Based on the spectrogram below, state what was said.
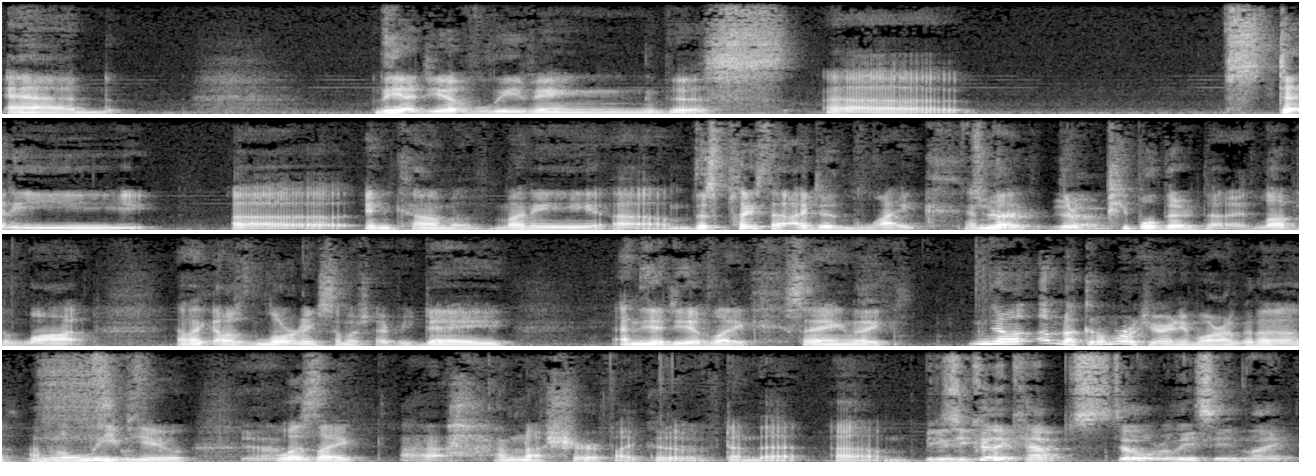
and the idea of leaving this uh, steady uh, income of money, um, this place that I did like, and Sure, like there yeah. are people there that I loved a lot, and like I was learning so much every day, and the idea of like saying like, you know, I'm not going to work here anymore. I'm gonna I'm gonna leave you Yeah. was like uh, I'm not sure if I could have done that. Um, because you could have kept still releasing like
